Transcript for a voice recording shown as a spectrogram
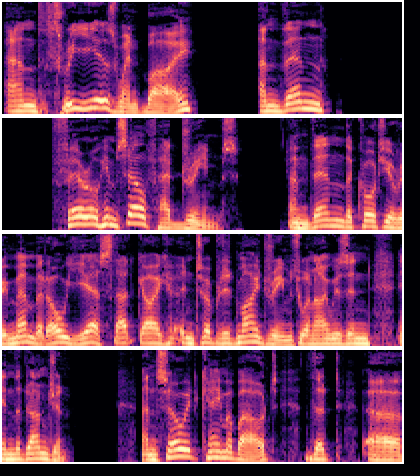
and three years went by, and then Pharaoh himself had dreams. And then the courtier remembered, oh, yes, that guy interpreted my dreams when I was in, in the dungeon. And so it came about that uh,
